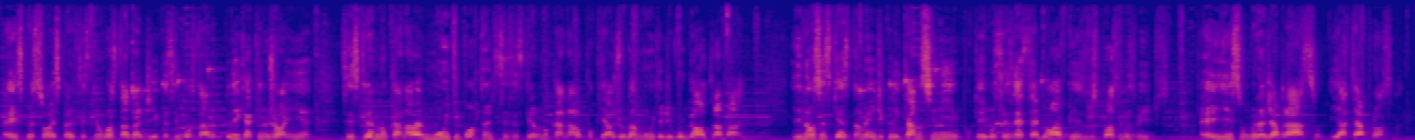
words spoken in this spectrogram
É isso pessoal, espero que vocês tenham gostado da dica, se gostaram clique aqui no joinha, se inscreva no canal, é muito importante que você se inscreva no canal porque ajuda muito a divulgar o trabalho. E não se esqueça também de clicar no sininho, porque aí vocês recebem um aviso dos próximos vídeos. É isso, um grande abraço e até a próxima!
